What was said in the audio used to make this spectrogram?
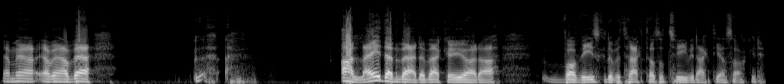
Jag menar, jag menar, alla i den världen verkar ju göra vad vi skulle betrakta som tvivelaktiga saker.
